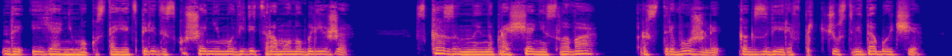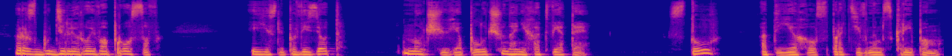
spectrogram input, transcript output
да и я не мог устоять перед искушением увидеть Рамону ближе. Сказанные на прощание слова растревожили, как зверя в предчувствии добычи, разбудили рой вопросов. И если повезет, ночью я получу на них ответы. Стул отъехал с противным скрипом.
